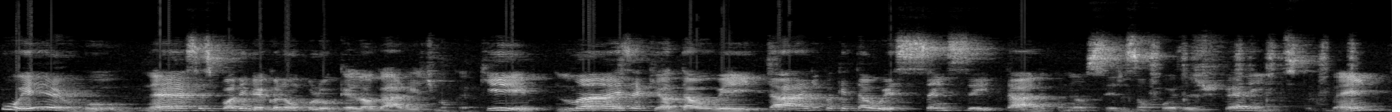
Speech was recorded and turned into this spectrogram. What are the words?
O erro, né, vocês podem ver que eu não coloquei logaritmo aqui, mas aqui está o E itálico, aqui está o E sem ser itálico, né? ou seja, são coisas diferentes, tudo bem?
